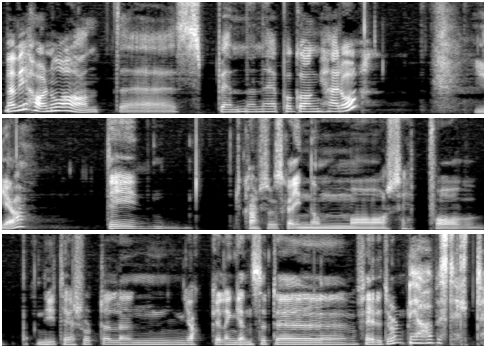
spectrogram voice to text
Men vi har noe annet eh, spennende på gang her òg. Ja. De Kanskje du skal innom og en ny T-skjorte eller en jakke eller en genser til ferieturen? Jeg har bestilt.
